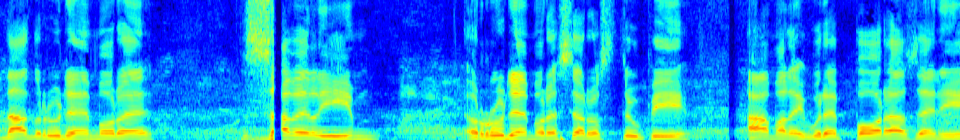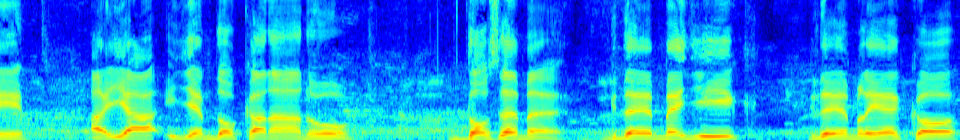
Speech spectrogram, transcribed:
nad Rudé more, zavelím, Rudé more se rozstupí, Amalech bude porazený a já idem do Kanánu, do zeme, kde je medík, kde je mléko,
